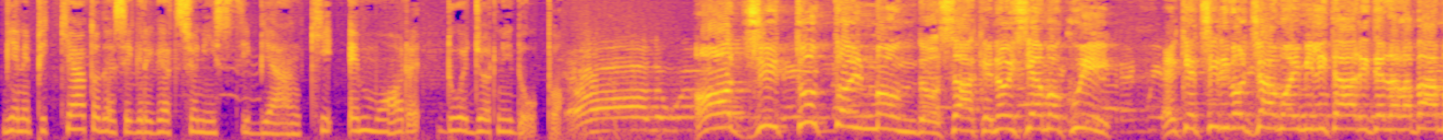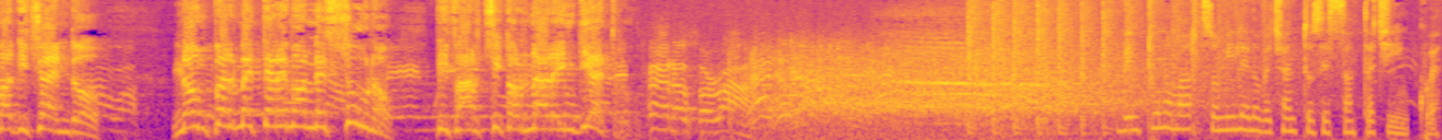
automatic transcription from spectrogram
viene picchiato dai segregazionisti bianchi e muore due giorni dopo. Oggi tutto il mondo sa che noi siamo qui e che ci rivolgiamo ai militari dell'Alabama dicendo non permetteremo a nessuno di farci tornare indietro. 21 marzo 1965.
